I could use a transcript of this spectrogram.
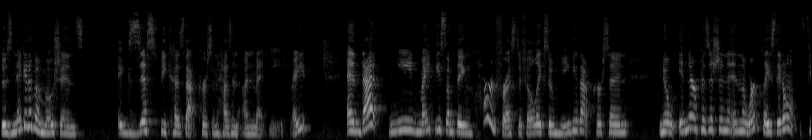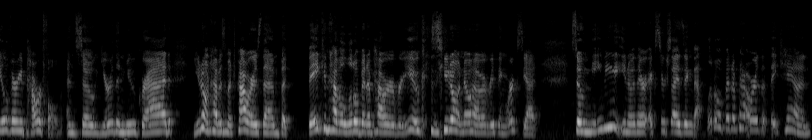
Those negative emotions exist because that person has an unmet need, right? And that need might be something hard for us to fill. Like, so maybe that person, you know, in their position in the workplace, they don't feel very powerful. And so you're the new grad, you don't have as much power as them, but they can have a little bit of power over you because you don't know how everything works yet. So maybe, you know, they're exercising that little bit of power that they can.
